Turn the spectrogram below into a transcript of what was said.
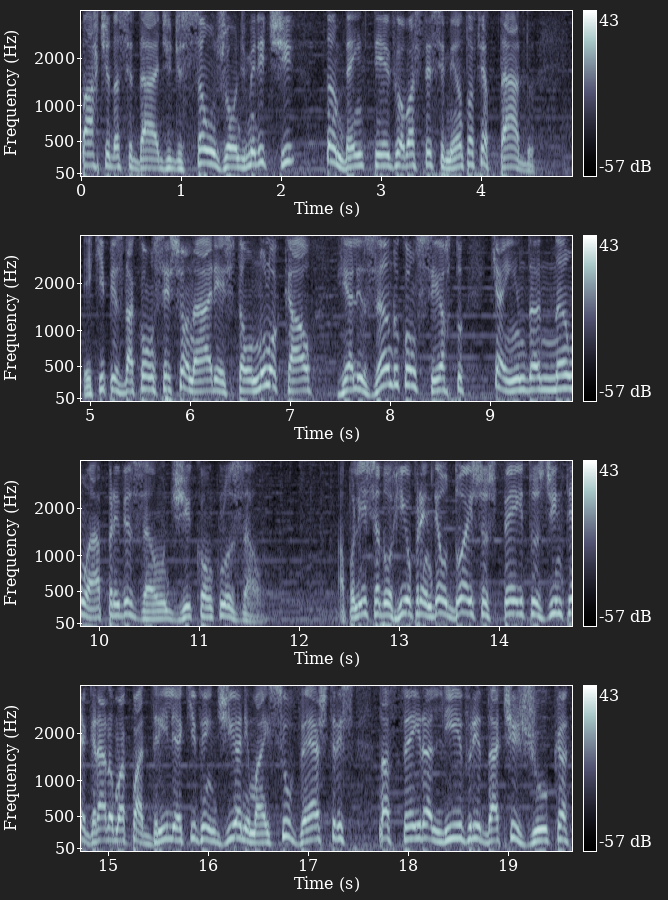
Parte da cidade de São João de Meriti também teve o abastecimento afetado. Equipes da concessionária estão no local realizando o conserto que ainda não há previsão de conclusão. A polícia do Rio prendeu dois suspeitos de integrar uma quadrilha que vendia animais silvestres na Feira Livre da Tijuca,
